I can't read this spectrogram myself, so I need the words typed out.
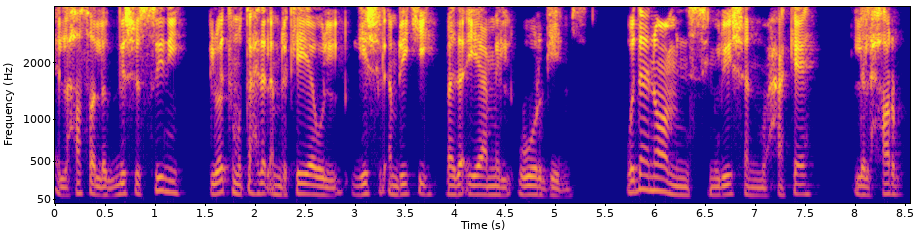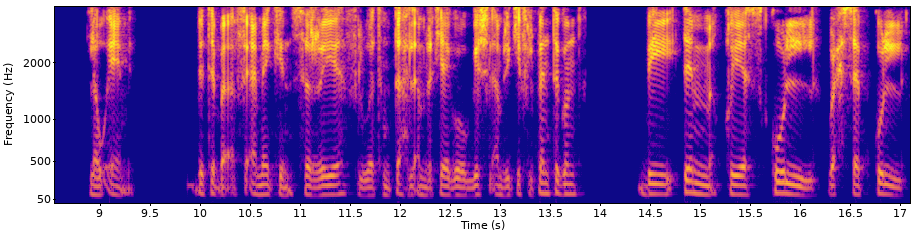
اللي حصل للجيش الصيني الولايات المتحدة الأمريكية والجيش الأمريكي بدأ يعمل war games وده نوع من ال simulation محاكاة للحرب لو قامت بتبقى في أماكن سرية في الولايات المتحدة الأمريكية جوه الجيش الأمريكي في البنتاجون. بيتم قياس كل وحساب كل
